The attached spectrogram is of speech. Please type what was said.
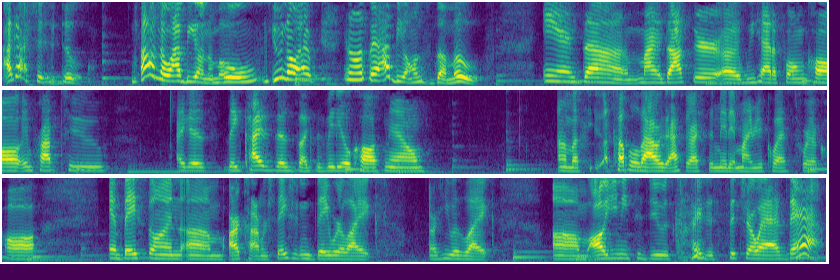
I got shit to do. Y'all know I be on the move. You know, I, you know what I'm saying? I be on the move. And um, my doctor, uh, we had a phone call, impromptu. I guess they Kaiser does like the video calls now. Um, a, few, a couple of hours after I submitted my request for a call, and based on um, our conversation, they were like, or he was like, um, all you need to do is kind of just sit your ass down.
